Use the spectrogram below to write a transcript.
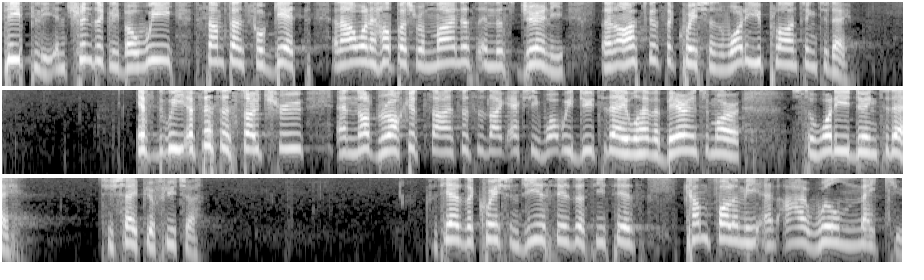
deeply, intrinsically, but we sometimes forget. And I want to help us remind us in this journey and ask us the question, what are you planting today? If we, if this is so true and not rocket science, this is like actually what we do today will have a bearing tomorrow. So what are you doing today to shape your future? Because here's the question. Jesus says this. He says, come follow me and I will make you.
